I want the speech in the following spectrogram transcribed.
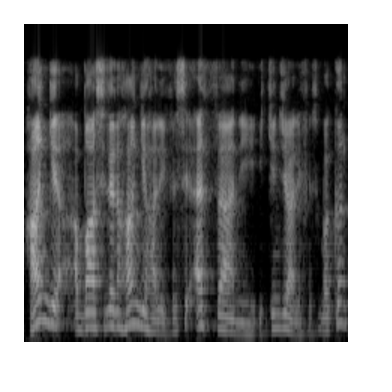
Hangi Abbasilerin hangi halifesi? Ethani ikinci halifesi. Bakın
